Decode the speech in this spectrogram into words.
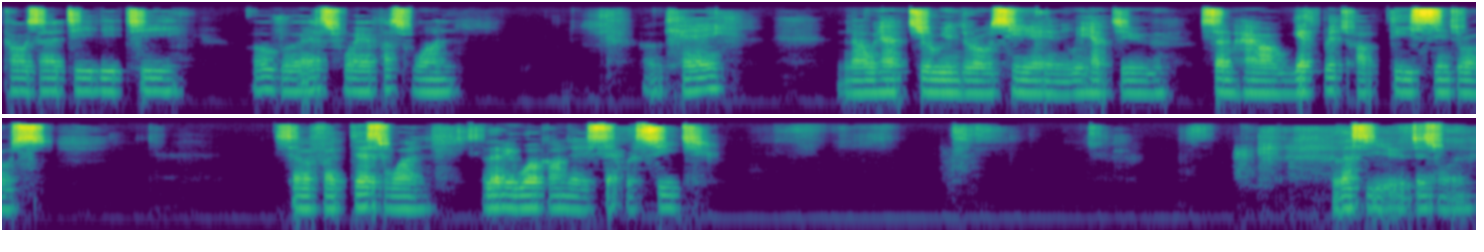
cosine t dt over s squared plus 1. Okay, now we have two integrals here and we have to somehow get rid of these integrals. So for this one, let me work on a separate sheet. Let's use this one.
